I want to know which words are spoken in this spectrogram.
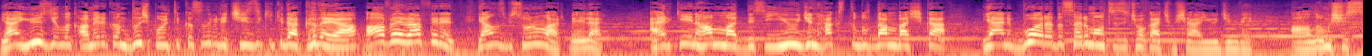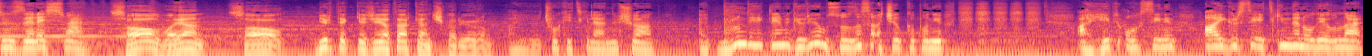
Yani 100 yıllık Amerika'nın dış politikasını bile çizdik 2 dakikada ya. Aferin aferin. Yalnız bir sorun var beyler. Erkeğin ham maddesi Eugene Huxtable'dan başka. Yani bu arada sarı montizi çok açmış ha Eugene Bey. Ağlamış üstünüze resmen. Sağ ol bayan sağ ol. Bir tek gece yatarken çıkarıyorum. Ay çok etkilendim şu an. Ay, burun deliklerimi görüyor musunuz? Nasıl açılıp kapanıyor? Ay hep o senin aygırsı etkinden oluyor bunlar.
